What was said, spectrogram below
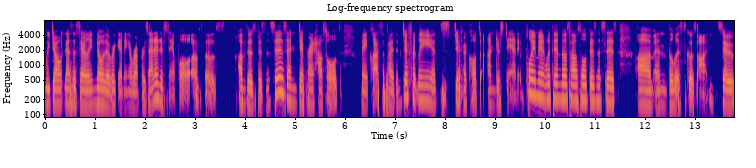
we don't necessarily know that we're getting a representative sample of those of those businesses and different households may classify them differently. It's difficult to understand employment within those household businesses um, and the list goes on. So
